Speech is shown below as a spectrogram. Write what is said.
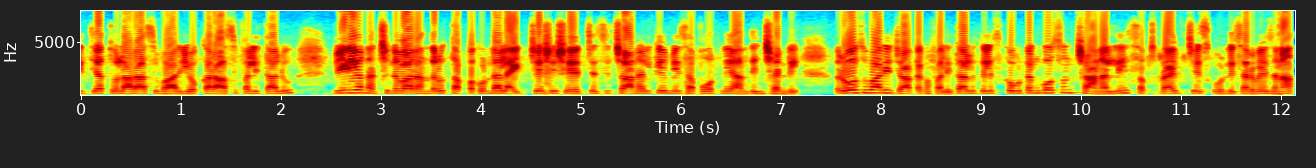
రీత్యా తులారాశి వారి యొక్క రాశి ఫలితాలు. వీడియో నచ్చిన వారందరూ తప్పకుండా లైక్ చేసి షేర్ చేసి ఛానల్కి మీ సపోర్ట్ని అందించండి. రోజువారీ జాతక ఫలితాలు తెలుసుకోవటం కోసం ఛానల్ని సబ్స్క్రైబ్ చేసుకోండి. సర్వేజన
